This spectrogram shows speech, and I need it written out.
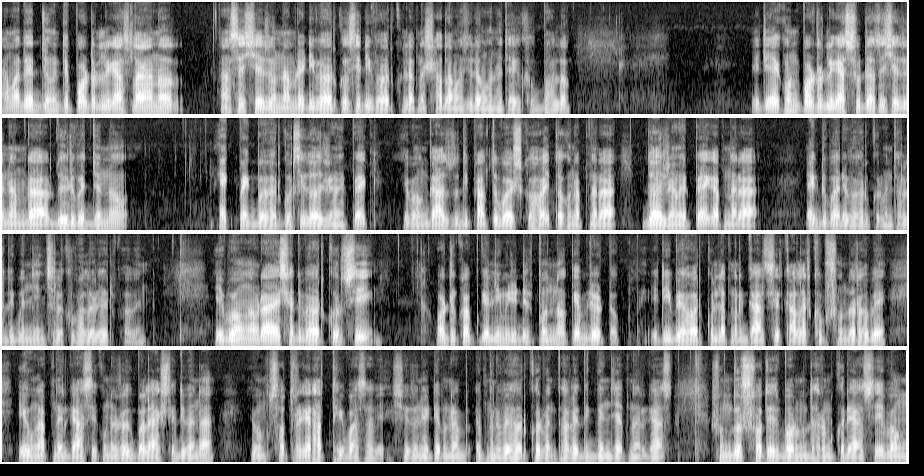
আমাদের জমিতে পটলের গাছ লাগানো আছে, সেজন্য আমরা এটি ব্যবহার করছি। এটি ব্যবহার করলে আপনার সাদা মাছি দমন হয়ে থাকে, খুব ভালো। এটি এখন পটলের গাছ শুট আছে, সেজন্য আমরা দুই রূপের জন্য এক প্যাক ব্যবহার করছি, দশ গ্রামের প্যাক। এবং গাছ যদি প্রাপ্তবয়স্ক হয়, তখন আপনারা দশ গ্রামের প্যাক আপনারা একটু পারে ব্যবহার করবেন, তাহলে দেখবেন যে ইনশাল্লাহ খুব ভালো রেজাল্ট পাবেন। এবং আমরা এর সাথে ব্যবহার করছি অটোক্রপ কেয়ার লিমিটেডের পণ্য ক্যাবরিওটপ এটি ব্যবহার করলে আপনার গাছের কালার খুব সুন্দর হবে এবং আপনার গাছে কোনো রোগ বালাই আসতে দিবে না এবং ছত্রাকের হাত থেকে বাঁচাবে। সেজন্য এটি আপনারা আপনারা ব্যবহার করবেন, তাহলে দেখবেন যে আপনার গাছ সুন্দর সতেজ বর্ণ ধারণ করে আসে এবং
